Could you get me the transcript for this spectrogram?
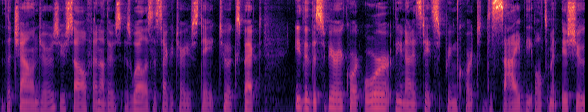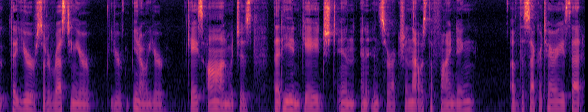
the challengers, yourself and others, as well as the Secretary of State, to expect either the Superior Court or the United States Supreme Court to decide the ultimate issue that you're sort of resting your your you know your case on, which is that he engaged in an insurrection. That was the finding of the Secretary, is that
